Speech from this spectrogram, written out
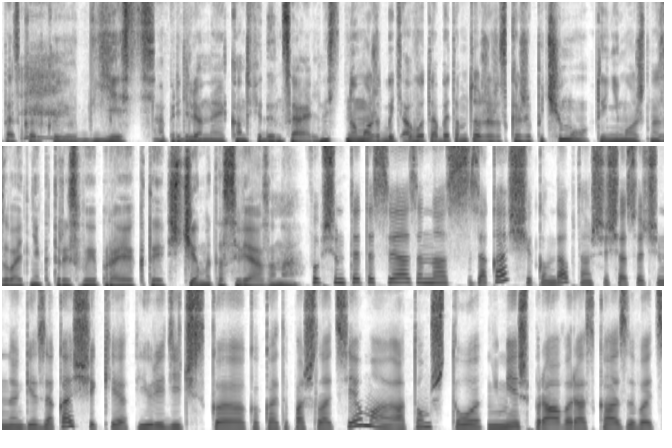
поскольку есть определенная конфиденциальность. Но, может быть, а вот об этом тоже расскажи. Почему ты не можешь называть некоторые свои проекты? С чем это связано? В общем-то, это связано с заказчиком, да, потому что сейчас очень многие заказчики, юридическая какая-то пошла тема о том, что не имеешь права рассказывать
